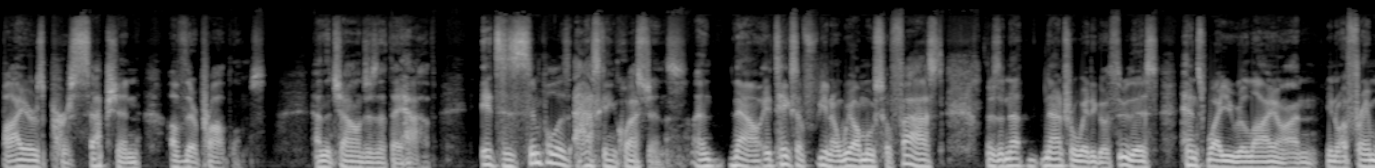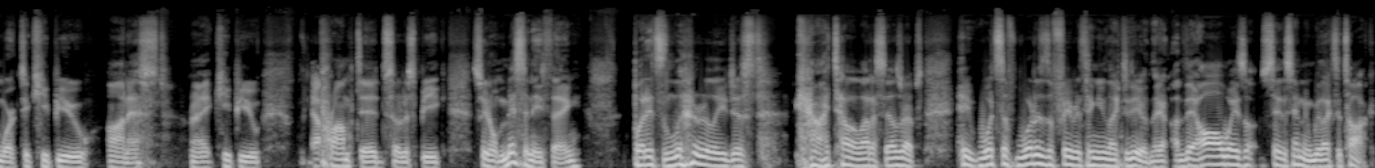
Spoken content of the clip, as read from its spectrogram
buyer's perception of their problems and the challenges that they have. It's as simple as asking questions. And now it takes a, you know, we all move so fast. There's a natural way to go through this, hence why you rely on, you know, a framework to keep you honest, right? Keep you yep. prompted, so to speak, so you don't miss anything but it's literally just you know, I tell a lot of sales reps, "Hey, what's the what is the favorite thing you like to do?" They they always say the same thing. We like to talk.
